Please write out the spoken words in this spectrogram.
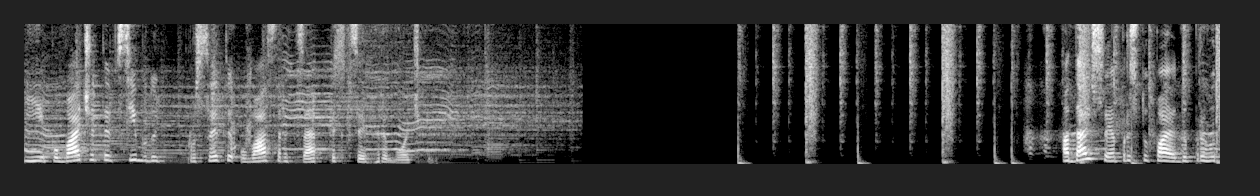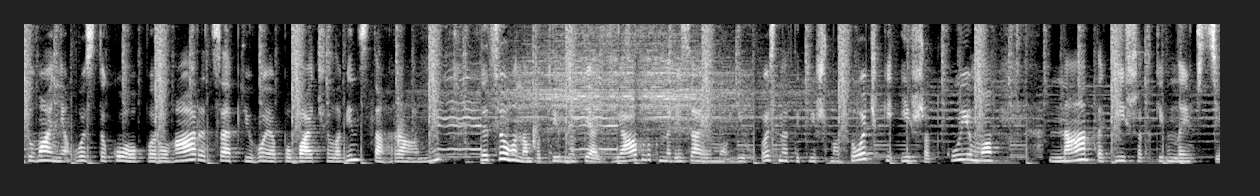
І побачите, всі будуть просити у вас рецептик цих грибочків. А далі я приступаю до приготування ось такого пирога. Рецепт його я побачила в інстаграмі. Для цього нам потрібно 5 яблук, нарізаємо їх ось на такі шматочки і шаткуємо на такій шатківничці.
